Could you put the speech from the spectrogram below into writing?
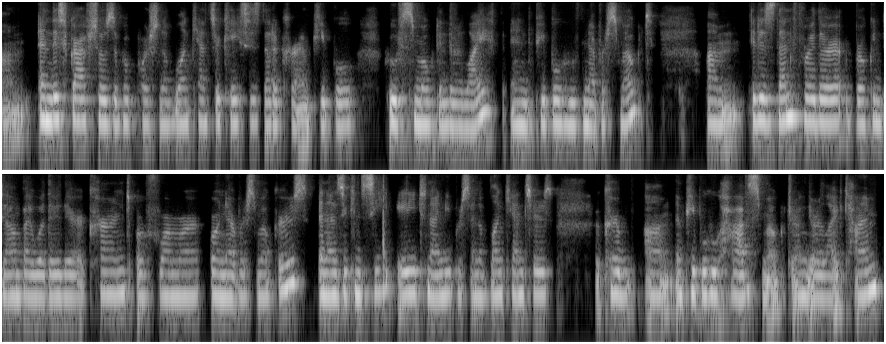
and this graph shows the proportion of lung cancer cases that occur in people who've smoked in their life and people who've never smoked. Um, it is then further broken down by whether they're current or former or never smokers. And as you can see, 80 to 90% of lung cancers occur um, in people who have smoked during their lifetime,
